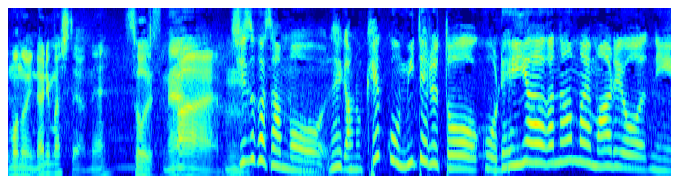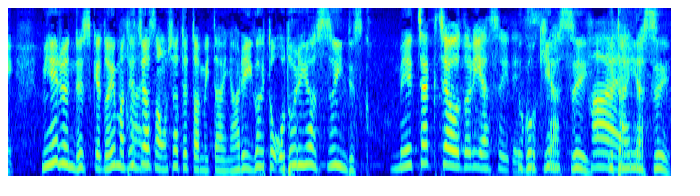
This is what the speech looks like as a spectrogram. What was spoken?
ものになりましたよね。そうですね、はい。うん。静香さんも、ね、あの結構見てるとこうレイヤーが何枚もあるように見えるんですけど今、はい。哲也さんおっしゃってたみたいにあれ意外と踊りやすいんですか？めちゃくちゃ踊りやすいです。動きやすい、はい。歌いやすい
